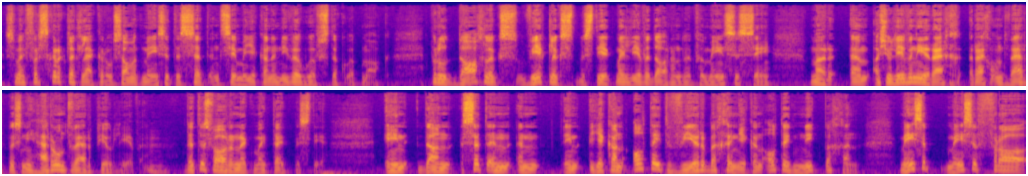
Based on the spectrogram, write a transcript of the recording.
is my verskriklik lekker om saam met mense te sit en sê maar jy kan 'n nuwe hoofstuk oopmaak. Ek bedoel daagliks, weekliks besteek my lewe daarin dat ek vir mense sê, maar ehm um, as jou lewe nie reg reg ontwerp is nie, herontwerp jou lewe. Hmm. Dit is waarin ek my tyd bestee. En dan sit in in en jy kan altyd weer begin, jy kan altyd nuut begin. Mense mense vra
